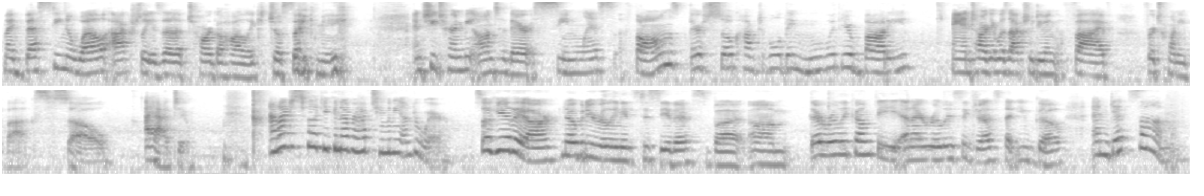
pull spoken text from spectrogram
My bestie Noelle actually is a Targaholic just like me. And she turned me on to their seamless thongs. They're so comfortable, they move with your body. And Target was actually doing five for 20 bucks, so I had to. and I just feel like you can never have too many underwear. So here they are. Nobody really needs to see this, but um, they're really comfy and I really suggest that you go and get some.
